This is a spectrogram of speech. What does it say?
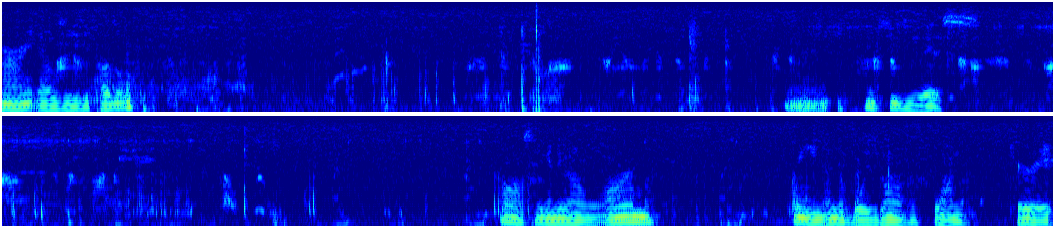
Alright, that was easy puzzle. Alright, let's use this. Oh, so we can do an alarm. Oh, you know your boy's going for one turret.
